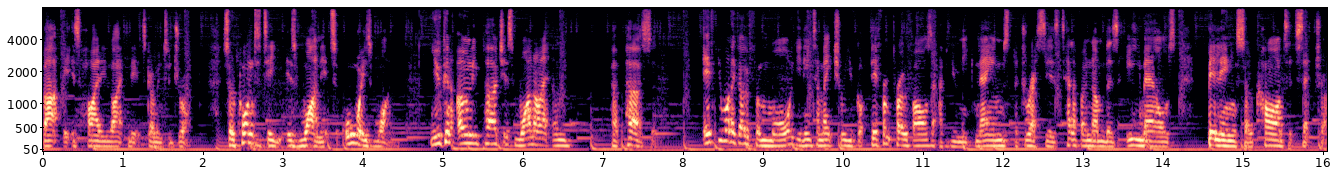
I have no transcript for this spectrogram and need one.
but it is highly likely it's going to drop. So quantity is one, it's always one. You can only purchase one item per person. If you want to go for more, you need to make sure you've got different profiles that have unique names, addresses, telephone numbers, emails, billing, so cards, etc.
